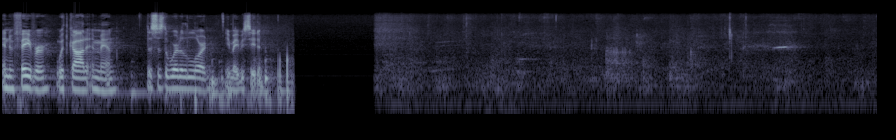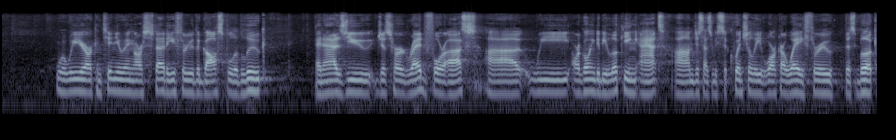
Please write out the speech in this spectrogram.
and in favor with God and man. This is the word of the Lord. You may be seated. Well, we are continuing our study through the Gospel of Luke. And as you just heard read for us, uh, we are going to be looking at, um, just as we sequentially work our way through this book,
